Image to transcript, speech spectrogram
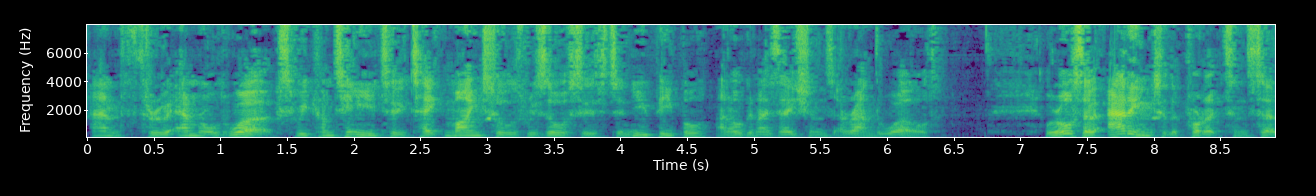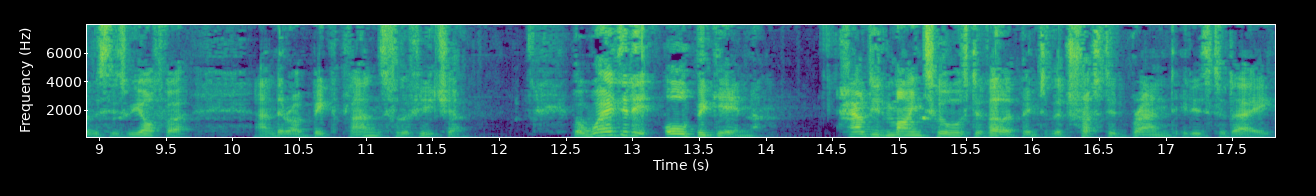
and through Emerald Works, we continue to take MindTools resources to new people and organizations around the world. We're also adding to the products and services we offer, and there are big plans for the future. But where did it all begin? How did MindTools develop into the trusted brand it is today?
